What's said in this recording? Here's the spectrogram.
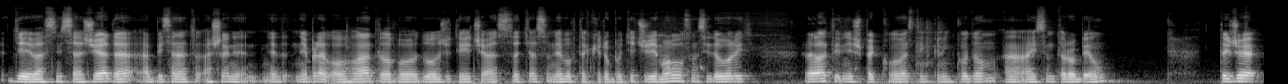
kde vlastne sa žiada, aby sa na to až ne, ne, nebral ohľad, lebo dôležitý je čas, zatiaľ som nebol v takej robote, čiže mohol som si dovoliť relatívne špekulovať s tým clean a aj som to robil. Takže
